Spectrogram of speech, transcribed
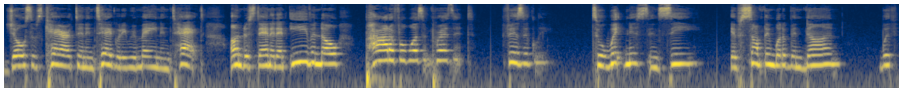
Joseph's character and integrity remained intact, understanding that even though Potiphar wasn't present physically to witness and see if something would have been done with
